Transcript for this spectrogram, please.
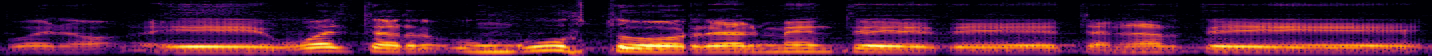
Bueno, eh, Walter, un gusto realmente de tenerte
